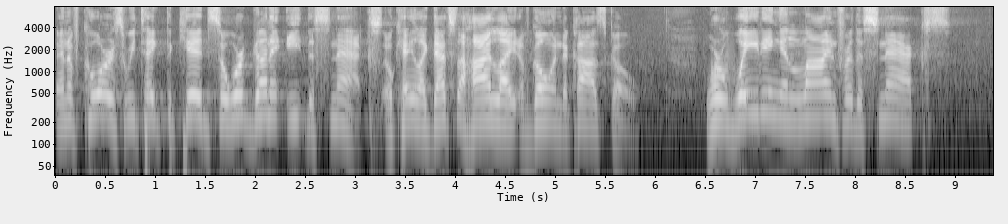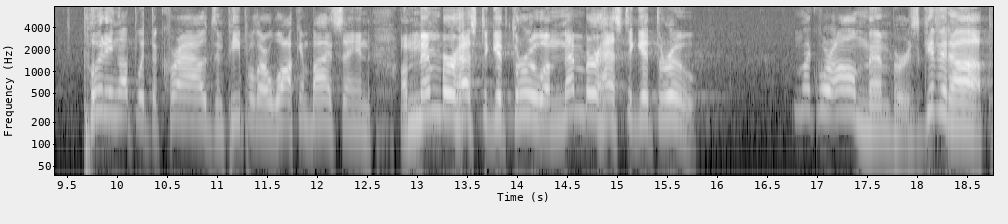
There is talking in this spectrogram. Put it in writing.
And of course, we take the kids, so we're gonna eat the snacks, okay? Like that's the highlight of going to Costco. We're waiting in line for the snacks, putting up with the crowds, and people are walking by saying, A member has to get through, a member has to get through. I'm like, We're all members, give it up.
